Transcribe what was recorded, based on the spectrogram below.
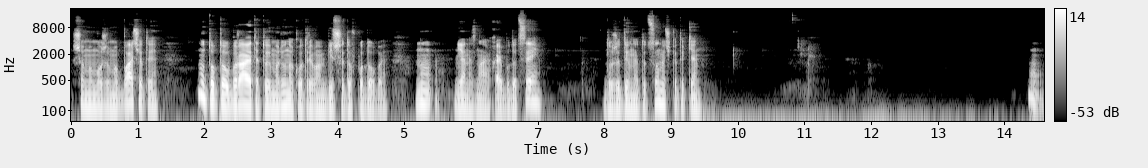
що ми можемо бачити. Ну, тобто обираєте той малюнок, котрий вам більше до вподоби. Ну, я не знаю, хай буде цей. Дуже дивне тут сонечко таке. Ну,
